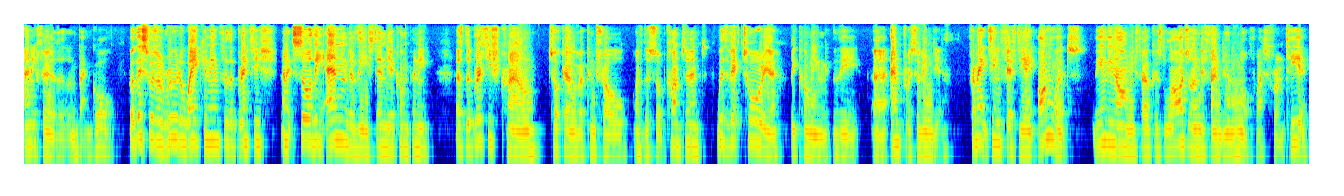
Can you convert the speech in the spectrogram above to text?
any further than Bengal. But this was a rude awakening for the British, and it saw the end of the East India Company as the British Crown took over control of the subcontinent, with Victoria becoming the uh, Empress of India. From 1858 onwards, the Indian Army focused largely on defending the northwest frontier,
